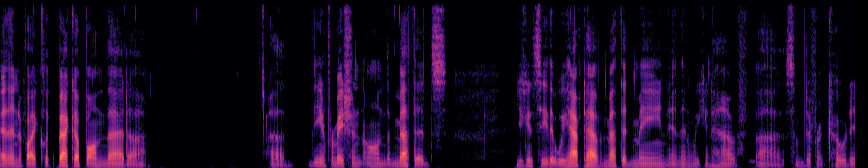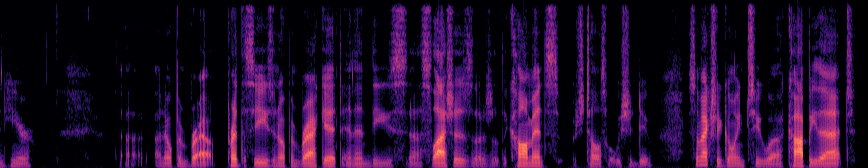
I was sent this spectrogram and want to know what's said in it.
And then if I click back up on that, uh, uh, the information on the methods, you can see that we have to have method main and then we can have uh, some different code in here. Uh, an open parentheses, an open bracket, and then these uh, slashes, those are the comments which tell us what we should do. So I'm actually going to uh, copy that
